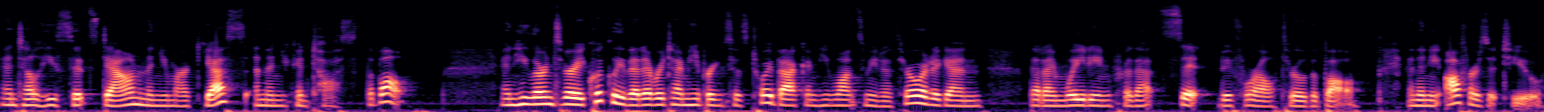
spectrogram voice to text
until he sits down, and then you mark yes, and then you can toss the ball. And he learns very quickly that every time he brings his toy back and he wants me to throw it again, that I'm waiting for that sit before I'll throw the ball. And then he offers it to you.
